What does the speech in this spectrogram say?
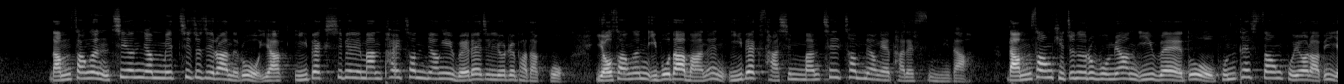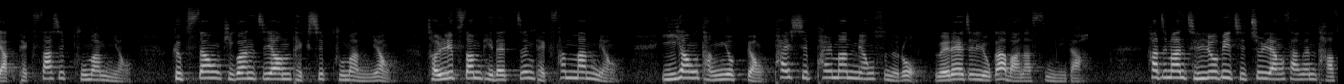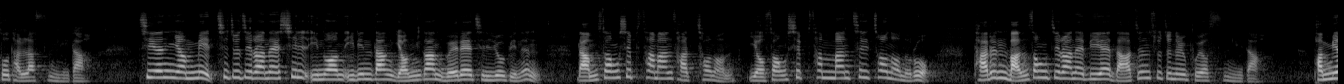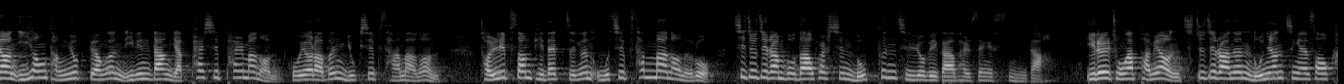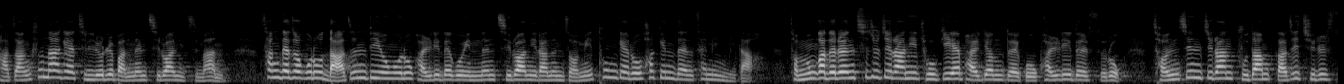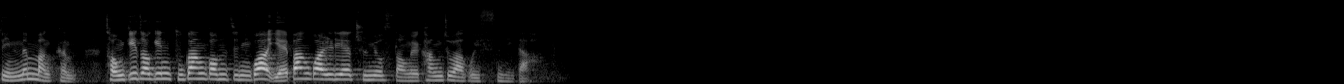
남성은 치은염 및 치주 질환으로 약 211만 8천 명이 외래 진료를 받았고 여성은 이보다 많은 240만 7천 명에 달했습니다. 남성 기준으로 보면 이 외에도 본태성 고혈압이 약 149만 명, 급성 기관지염 119만 명, 전립선 비대증 103만 명, 이형 당뇨병 88만 명 순으로 외래 진료가 많았습니다. 하지만 진료비 지출 양상은 다소 달랐습니다. 치은염 및 치주 질환의 실인원 1인당 연간 외래 진료비는 남성 14만 4천 원, 여성 13만 7천 원으로 다른 만성 질환에 비해 낮은 수준을 보였습니다. 반면 이형 당뇨병은 1인당 약 88만 원, 고혈압은 64만 원, 전립선 비대증은 53만 원으로 치주 질환보다 훨씬 높은 진료비가 발생했습니다. 이를 종합하면 치주 질환은 노년층에서 가장 흔하게 진료를 받는 질환이지만 상대적으로 낮은 비용으로 관리되고 있는 질환이라는 점이 통계로 확인된 셈입니다. 전문가들은 치주 질환이 조기에 발견되고 관리될수록 전신 질환 부담까지 줄일 수 있는 만큼 정기적인 구강 검진과 예방 관리의 중요성을 강조하고 있습니다.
